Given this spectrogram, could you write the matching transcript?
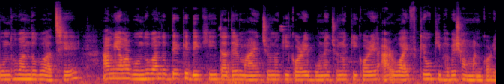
বন্ধু বান্ধবও আছে। আমি আমার বন্ধু বান্ধবদেরকে দেখি, তাদের মায়ের জন্য কি করে, বোনের জন্য কি করে, আর ওয়াইফকেও কীভাবে সম্মান করে।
